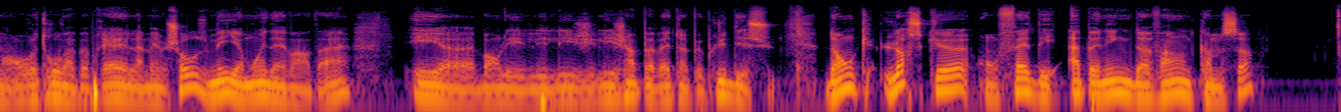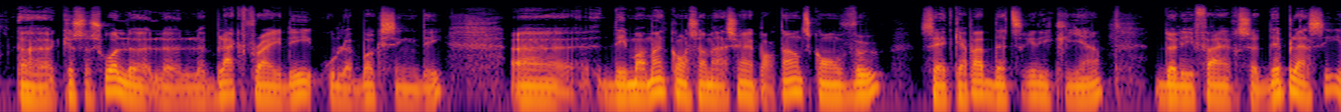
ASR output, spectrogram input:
on, retrouve à peu près la même chose, mais il y a moins d'inventaire. Et euh, bon, les, les, gens peuvent être un peu plus déçus. Donc, lorsque on fait des happenings de vente comme ça, euh, que ce soit le, Black Friday ou le Boxing Day, euh, des moments de consommation importants, ce qu'on veut, c'est être capable d'attirer les clients, de les faire se déplacer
